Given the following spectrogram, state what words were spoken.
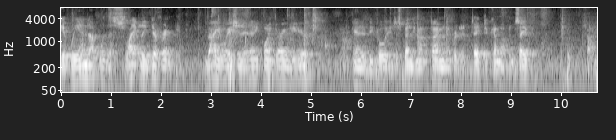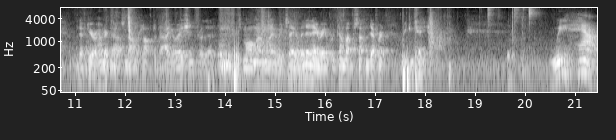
If we end up with a slightly different valuation at any point during the year, and it'd be foolish to spend the amount of time and effort it'd take to come up and save fifty or hundred thousand dollars off the valuation for the small amount of money we'd save. But at any rate, if we come up with something different, we can change it. We have,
